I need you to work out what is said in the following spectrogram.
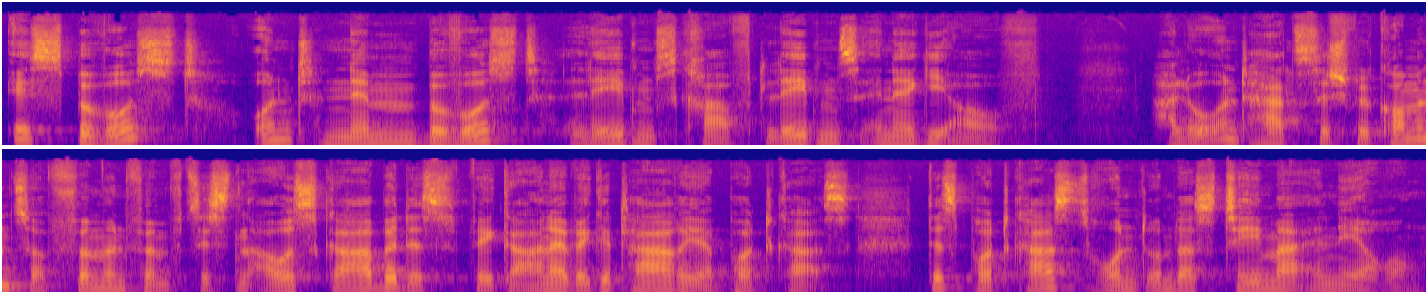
Iss bewusst und nimm bewusst Lebenskraft, Lebensenergie auf. Hallo und herzlich willkommen zur 55. Ausgabe des Veganer Vegetarier Podcasts, des Podcasts rund um das Thema Ernährung.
